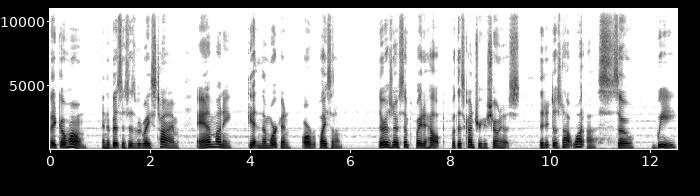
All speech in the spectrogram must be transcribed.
they'd go home, and the businesses would waste time and money getting them working or replacing them. There is no simple way to help, but this country has shown us that it does not want us, so we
